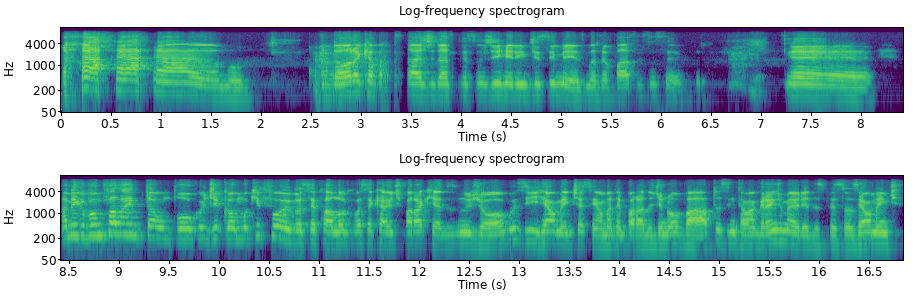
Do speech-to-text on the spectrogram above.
Amo. Adoro a capacidade das pessoas de rirem de si mesmas, eu faço isso sempre. É... Amigo, vamos falar então um pouco de como que foi. Você falou que você caiu de paraquedas nos jogos e realmente assim é uma temporada de novatos, então a grande maioria das pessoas realmente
